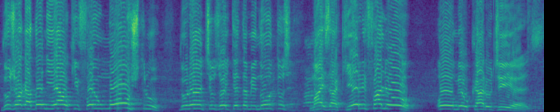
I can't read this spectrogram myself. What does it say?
do jogador Niel, que foi um monstro durante os 80 minutos, mas aqui ele falhou Ô meu caro Dias.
